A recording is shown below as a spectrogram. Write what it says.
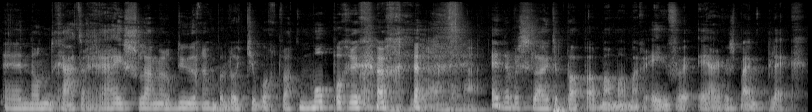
En dan gaat de reis langer duren en Ballotje wordt wat mopperiger. Ja, ja. En dan besluiten papa en mama maar even ergens bij een plek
